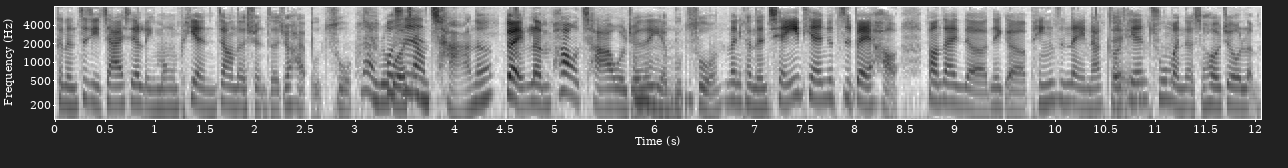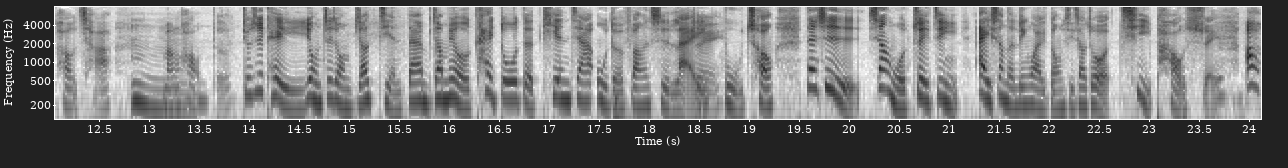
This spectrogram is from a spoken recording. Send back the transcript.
可能自己加一些柠檬片这样的选择就还不错。那如果像茶呢？对，冷泡茶我觉得也不错。嗯。那你可能前一天就自备好，放在你的那个瓶子内，那隔天出门的时候就有冷泡茶，嗯，蛮好的。就是可以用这种比较简单、比较没有太多的添加物的方式来补充。但是像我最近爱上的另外一个东西叫做气泡水哦，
